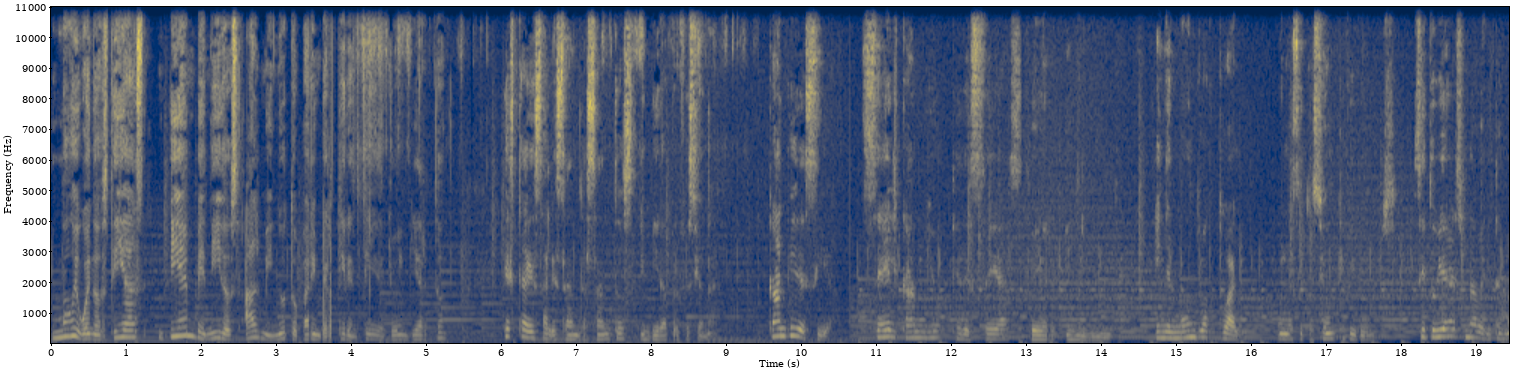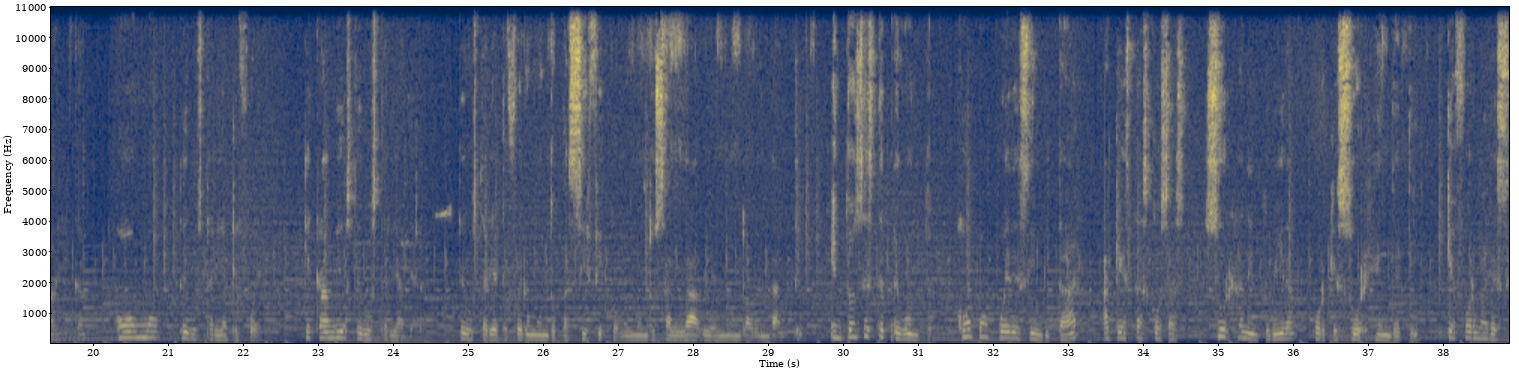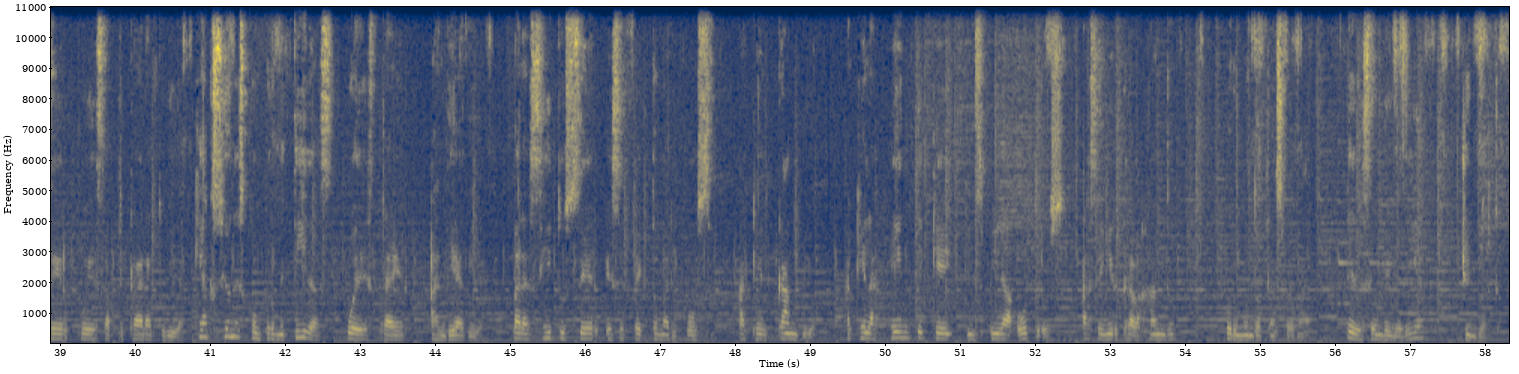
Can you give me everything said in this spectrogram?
Muy buenos días, bienvenidos al Minuto para Invertir en Ti de Yo Invierto. Esta es Alessandra Santos en Vida Profesional. Candy decía, sé el cambio que deseas ver en el mundo. En el mundo actual, con la situación que vivimos, si tuvieras una varita mágica, ¿cómo te gustaría que fuera? ¿Qué cambios te gustaría ver? ¿Te gustaría que fuera un mundo pacífico, un mundo saludable, un mundo abundante? Entonces te pregunto, ¿cómo puedes invitar a que estas cosas surjan en tu vida porque surgen de ti? ¿Qué forma de ser puedes aplicar a tu vida? ¿Qué acciones comprometidas puedes traer al día a día? Para así tu ser ese efecto mariposa, aquel cambio, aquel agente que inspira a otros a seguir trabajando por un mundo transformado. Te deseo un bello día, yo invierto.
